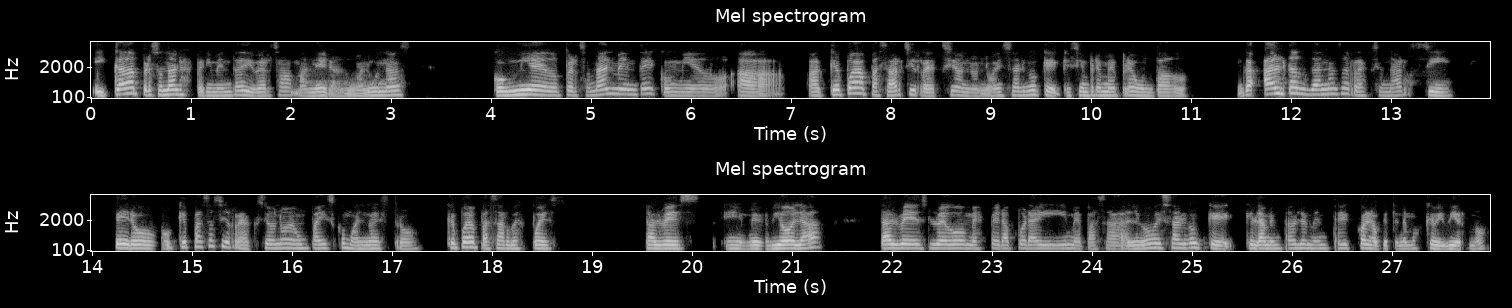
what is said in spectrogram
Y cada persona lo experimenta de diversa manera, ¿no? Algunas con miedo, personalmente con miedo a, a qué pueda pasar si reacciono, ¿no? Es algo que, que siempre me he preguntado. Altas ganas de reaccionar, sí, pero ¿qué pasa si reacciono en un país como el nuestro? ¿Qué puede pasar después? Tal vez eh, me viola, tal vez luego me espera por ahí y me pasa algo. Es algo que, lamentablemente con lo que tenemos que vivir, ¿no?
